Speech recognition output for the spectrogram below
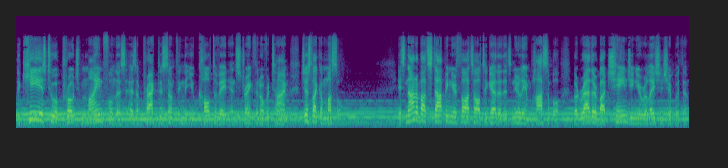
The key is to approach mindfulness as a practice, something that you cultivate and strengthen over time, just like a muscle. It's not about stopping your thoughts altogether, that's nearly impossible, but rather about changing your relationship with them.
